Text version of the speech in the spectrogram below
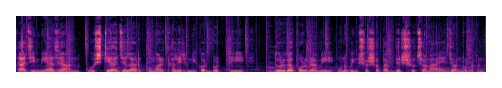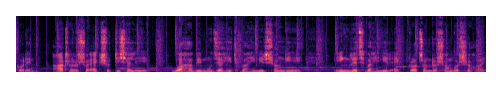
কাজী মিয়াজান কুষ্টিয়া জেলার কুমারখালীর নিকটবর্তী দুর্গাপুর গ্রামে ঊনবিংশ শতাব্দীর সূচনায় জন্মগ্রহণ করেন। আঠারোশো একষট্টি সালে ওয়াহাবি মুজাহিদ বাহিনীর সঙ্গে ইংরেজ বাহিনীর এক প্রচণ্ড সংঘর্ষ হয়।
